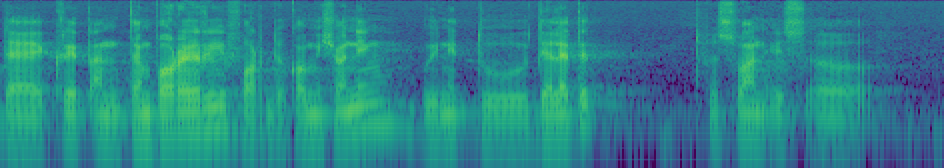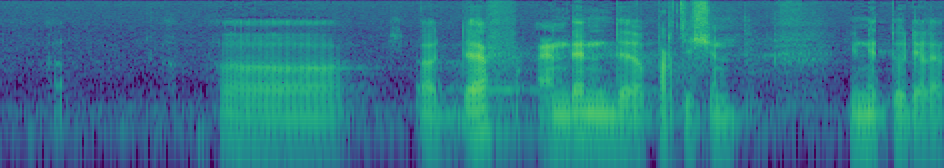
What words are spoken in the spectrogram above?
they create a temporary for the commissioning. We need to delete it. First one is uh, uh, uh, def and then the partition. You need to delete.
